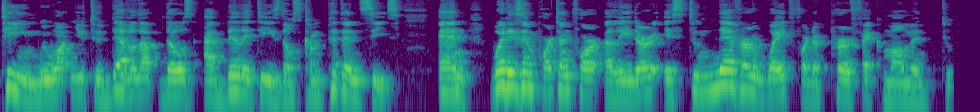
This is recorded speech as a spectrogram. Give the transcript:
team. We want you to develop those abilities, those competencies. And what is important for a leader is to never wait for the perfect moment to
